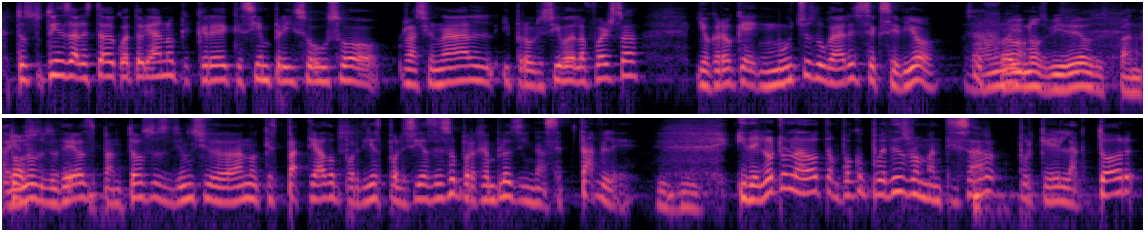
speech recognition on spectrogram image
Entonces tú tienes al Estado ecuatoriano que cree que siempre hizo uso racional y progresivo de la fuerza. Yo creo que en muchos lugares se excedió. O sea, uno, hay unos videos espantosos. Hay unos videos espantosos de un ciudadano que es pateado por 10 policías. Eso, por ejemplo, es inaceptable. Uh -huh. Y del otro lado tampoco puedes romantizar porque el actor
